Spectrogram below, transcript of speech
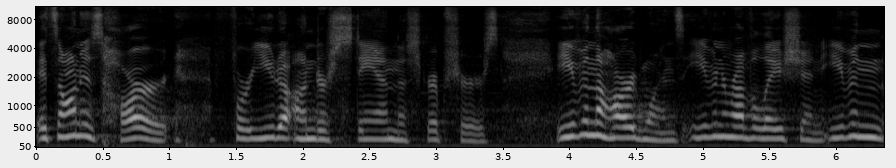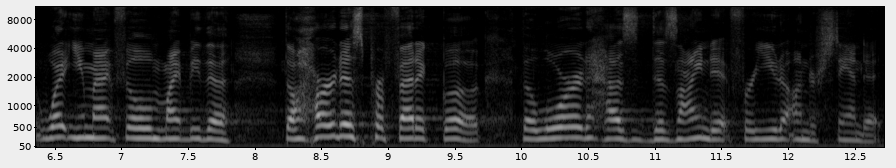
it's on his heart for you to understand the scriptures, even the hard ones, even Revelation, even what you might feel might be the, the hardest prophetic book. The Lord has designed it for you to understand it.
